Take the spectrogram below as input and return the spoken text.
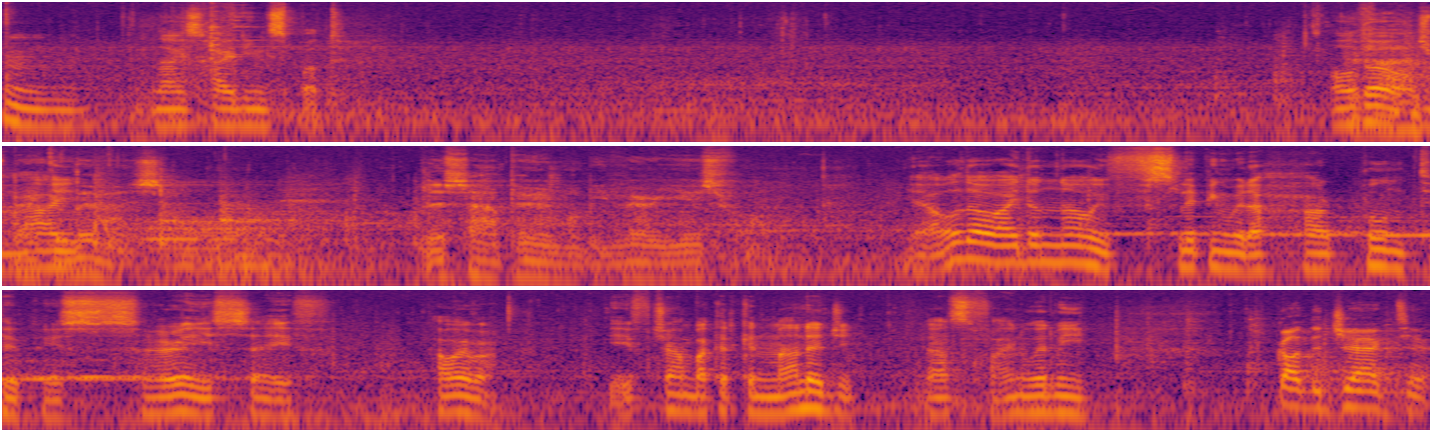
Hmm, nice hiding spot. Although if a hunchback I, delivers, this harpoon will be very useful. yeah, although I don't know if sleeping with a harpoon tip is really safe. However, if Chumbucket can manage it, that's fine with me. Got the jag tip.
